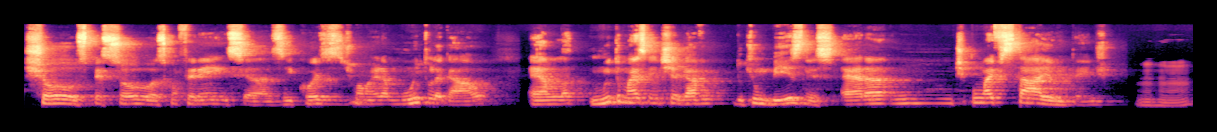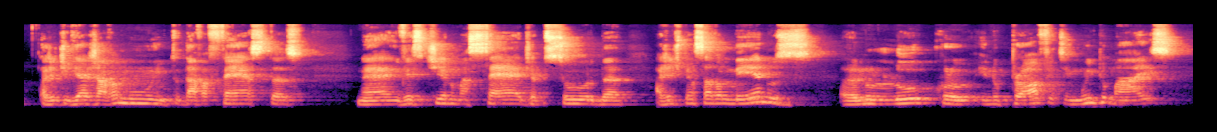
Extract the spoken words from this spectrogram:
shows, pessoas, conferências e coisas de uma maneira muito legal. ela muito mais que a gente chegava do que um business, era um tipo um lifestyle, entende? Uhum. A gente viajava muito, dava festas, né, investia numa sede absurda. A gente pensava menos uh, no lucro e no profit e muito mais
